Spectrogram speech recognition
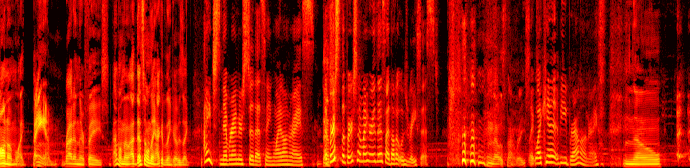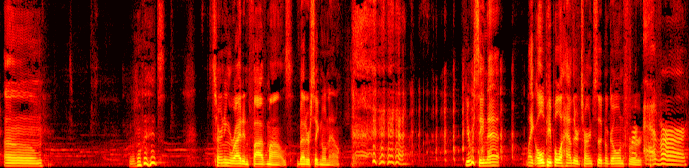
on them, like bam, right in their face. I don't know. I, that's the only thing I could think of is like, I just never understood that saying, white on rice. At first, the first time I heard this, I thought it was racist. no, it's not racist. Like, why can't it be brown on rice? no. Um. What? Turning right in five miles. Better signal now. you ever seen that? Like old people will have their turn signal going for. Forever.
